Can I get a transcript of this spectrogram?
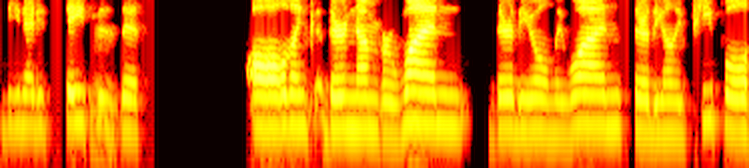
the United States mm. is this all, they're number one. They're the only ones. They're the only people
